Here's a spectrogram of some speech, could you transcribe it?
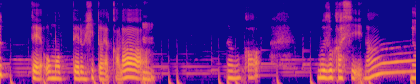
って思ってる人やから、うん。うんなんか難しいな。いや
